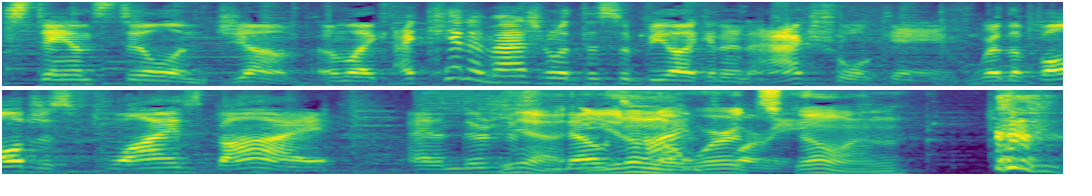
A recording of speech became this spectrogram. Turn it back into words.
stand still, and jump. I'm like, I can't imagine what this would be like in an actual game where the ball just flies by and there's just Yeah, no you don't know where it's me. going.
